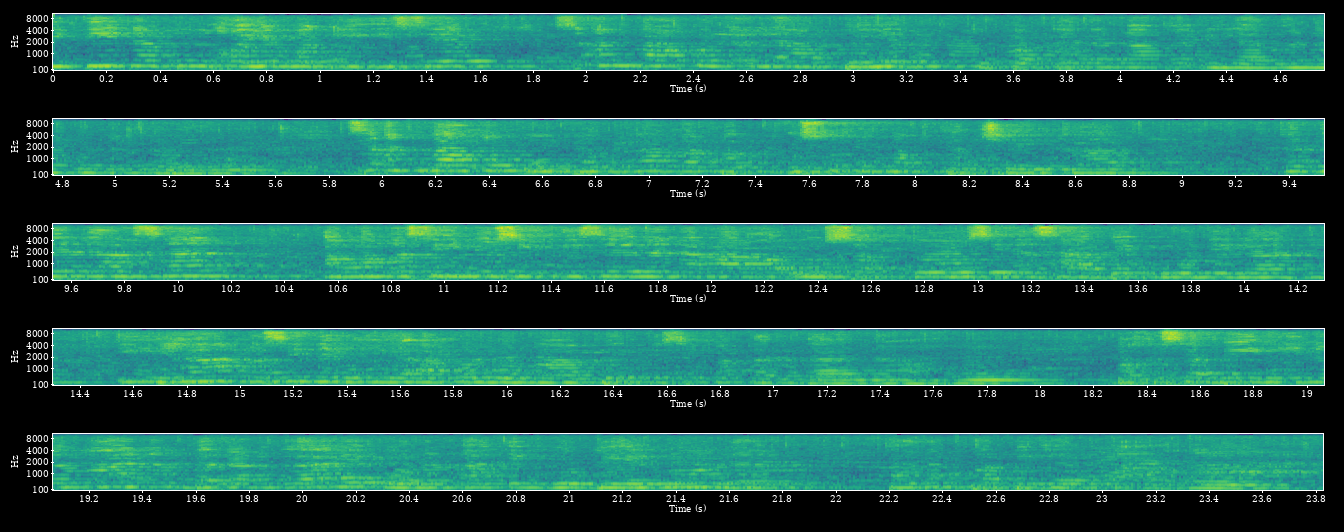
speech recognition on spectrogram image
Hindi na po kayo mag-iisip, saan ba ako lalapit kapag ka nangangailangan ako ng gamot? Saan ba ako pupunta kapag gusto ko magpa-check up? Kadalasan, ang mga senior citizen na nakakausap ko, sinasabi po nila, Iha, kasi nahihiya ako lumapit kasi matanda na ako. Baka sabihin naman ng barangay o ng ating gobyerno na parang pabigat pa ako.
